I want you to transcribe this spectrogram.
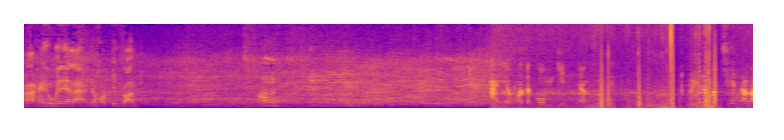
อะให้ดูแค่นี้แหละ เดี๋ยวขอกินก่อน เอาไก่ครับเขาจะก้มกินอย่างสุดฤทธิ์เฮ้ยแล้วมาเช็ดอะไร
